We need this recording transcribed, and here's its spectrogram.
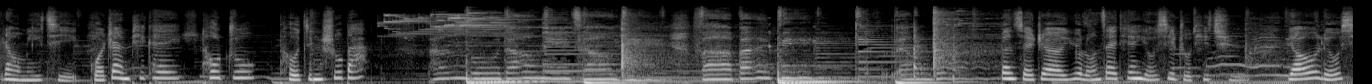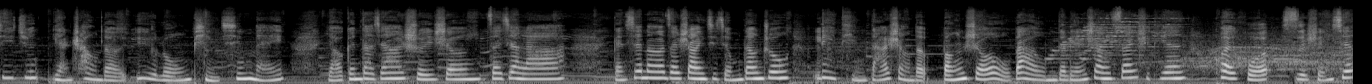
让我们一起国战 PK 偷猪偷经书吧。伴随着《御龙在天》游戏主题曲，由刘惜君演唱的《玉龙品青梅》，也要跟大家说一声再见啦。感谢呢，在上一期节目当中力挺打赏的榜首欧巴，我们的连上三十天快活似神仙，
